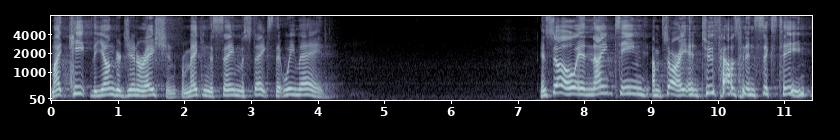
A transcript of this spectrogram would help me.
might keep the younger generation from making the same mistakes that we made. And so in 19, I'm sorry, in 2016,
